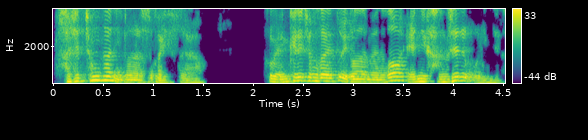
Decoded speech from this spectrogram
다시 청산이 일어날 수가 있어요. 그럼 엔케리 청산이 또 일어나면서 엔이 강세를 보입니다.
